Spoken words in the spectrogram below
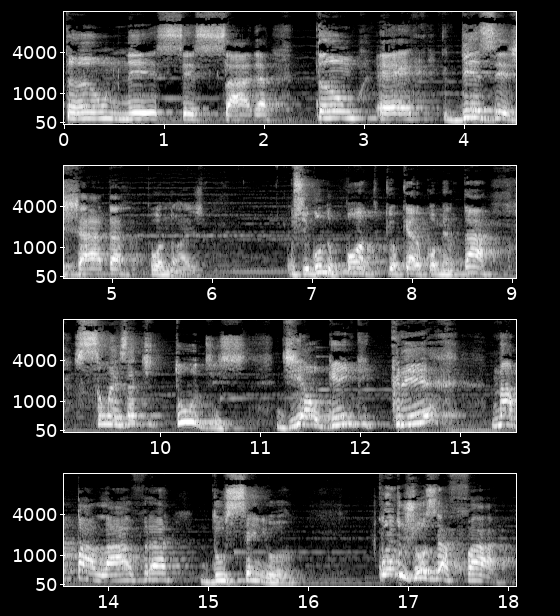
tão necessária, tão é, desejada por nós. O segundo ponto que eu quero comentar são as atitudes de alguém que crê na palavra do Senhor. Quando Josafá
